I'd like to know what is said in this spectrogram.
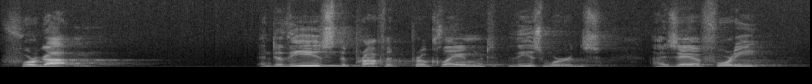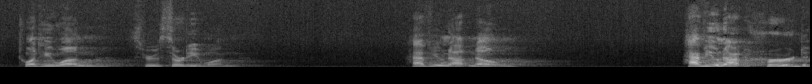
forgotten. And to these the prophet proclaimed these words Isaiah 40, 21 through 31. Have you not known? Have you not heard?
